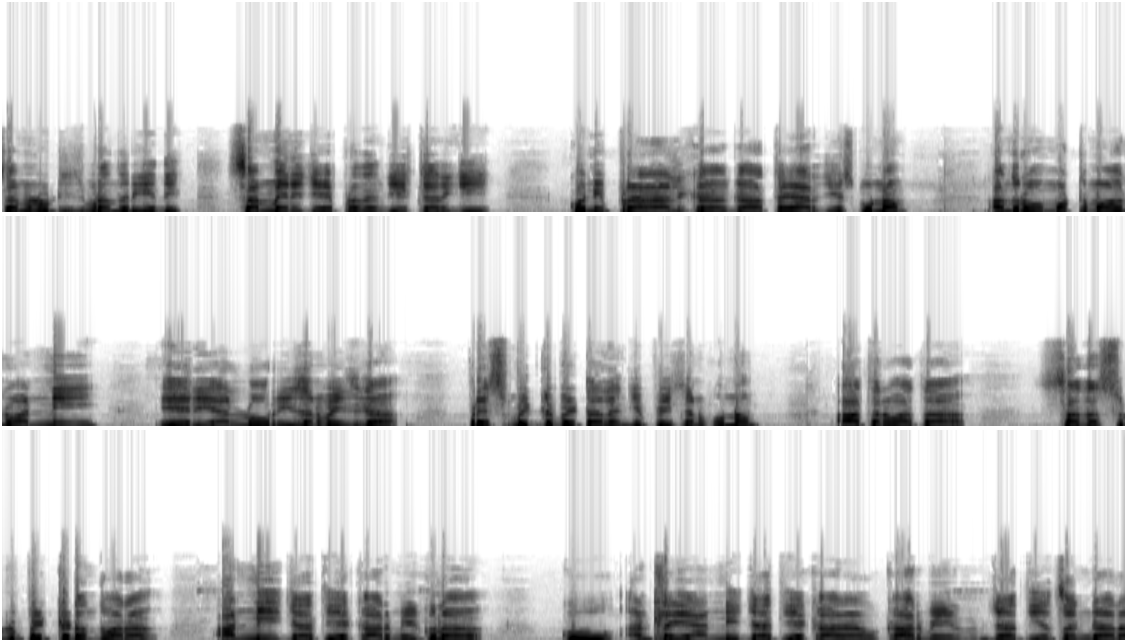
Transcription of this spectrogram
సమ్మె నోటీస్ ఇవ్వడం జరిగింది. సమ్మెని జయప్రదం చేయడానికి కొన్ని ప్రణాళికగా తయారు చేసుకున్నాం. అందులో మొట్టమొదలు అన్ని ఏరియాల్లో రీజన్ వైజ్గా ప్రెస్ మీట్లు పెట్టాలని చెప్పేసి అనుకున్నాం. ఆ తర్వాత సదస్సులు పెట్టడం ద్వారా అన్ని జాతీయ కార్మికులకు అట్లాగే అన్ని జాతీయ కార్మి జాతీయ సంఘాల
